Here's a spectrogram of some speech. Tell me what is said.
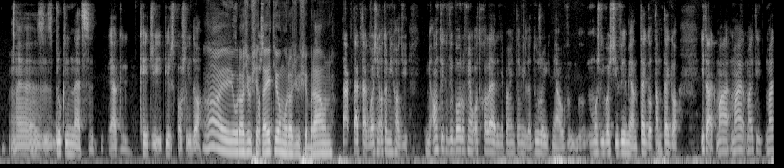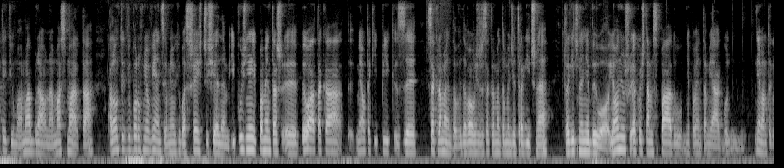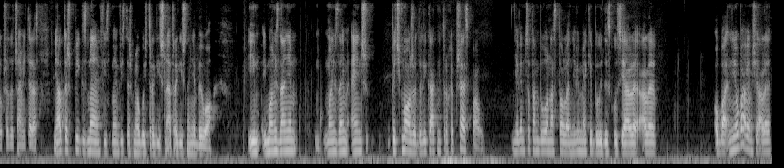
z Brooklyn Nets, jak KG i Pierce poszli do... No i urodził się poszli... Tatum, urodził się Brown. Tak, tak, tak, właśnie o to mi chodzi. On tych wyborów miał od cholery, nie pamiętam ile, dużo ich miał, możliwości wymian, tego, tamtego. I tak, ma, ma, ma, ma Tatuma, ma Browna, ma Smarta, ale on tych wyborów miał więcej, miał chyba z 6 czy 7 i później pamiętasz, y, była taka, miał taki pik z Sacramento, wydawało się, że Sacramento będzie tragiczne, tragiczne nie było i on już jakoś tam spadł, nie pamiętam jak, bo nie mam tego przed oczami teraz. Miał też pik z Memphis, Memphis też miał być tragiczne, a tragiczne nie było. I, I moim zdaniem, moim zdaniem Ainge być może delikatnie trochę przespał. Nie wiem, co tam było na stole, nie wiem, jakie były dyskusje, ale, ale oba, nie obawiam się, ale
